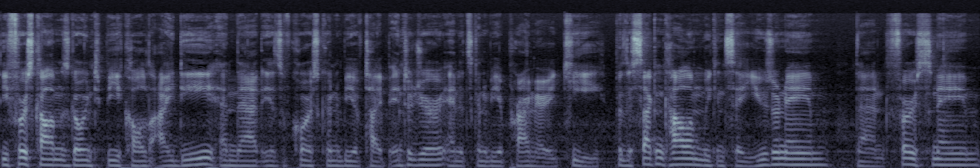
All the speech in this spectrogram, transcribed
The first column is going to be called ID, and that is of course going to be of type integer, and it's going to be a primary key. For the second column, we can say username, then first name,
